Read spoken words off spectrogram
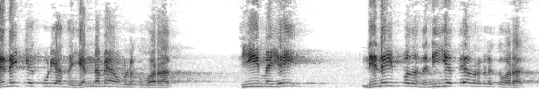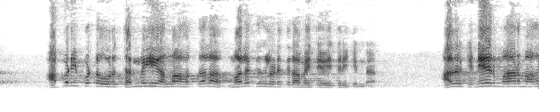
நினைக்கக்கூடிய அந்த எண்ணமே அவங்களுக்கு வராது. தீமையை நினைப்பது அந்த நியத்தே அவர்களுக்கு வராது. அப்படிப்பட்ட ஒரு தன்மையை அல்லாஹத்தால மலக்குகளிடத்தில் அமைத்து வைத்திருக்கின்றார். அதற்கு நேர் மாறமாக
